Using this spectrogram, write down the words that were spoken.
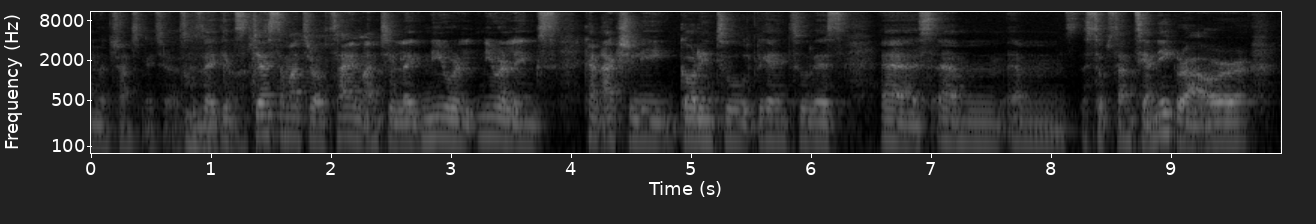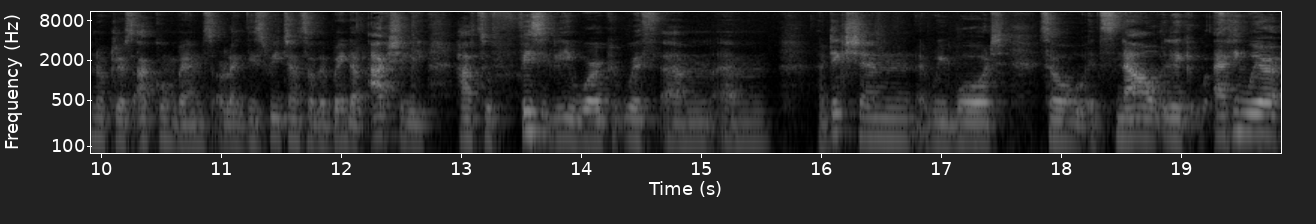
neurotransmitters because like it's just a matter of time until like neural neural links can actually go into get into this uh, um, um, substantia nigra or nucleus accumbens or like these regions of the brain that actually have to physically work with um, um, addiction reward so it's now like i think we're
